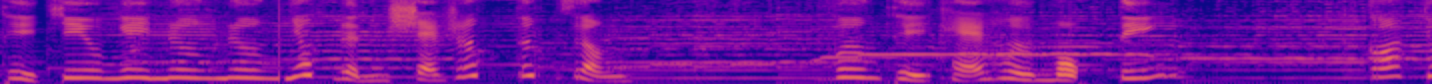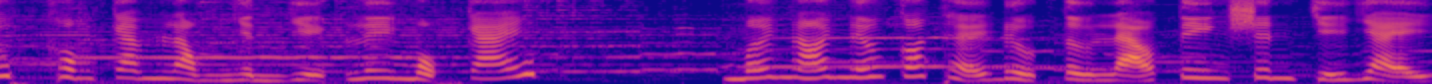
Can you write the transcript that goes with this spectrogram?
Thì chiêu nghi nương nương nhất định sẽ rất tức giận. Vương thị khẽ hừ một tiếng. Có chút không cam lòng nhìn Diệp Ly một cái. Mới nói nếu có thể được từ lão tiên sinh chỉ dạy,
